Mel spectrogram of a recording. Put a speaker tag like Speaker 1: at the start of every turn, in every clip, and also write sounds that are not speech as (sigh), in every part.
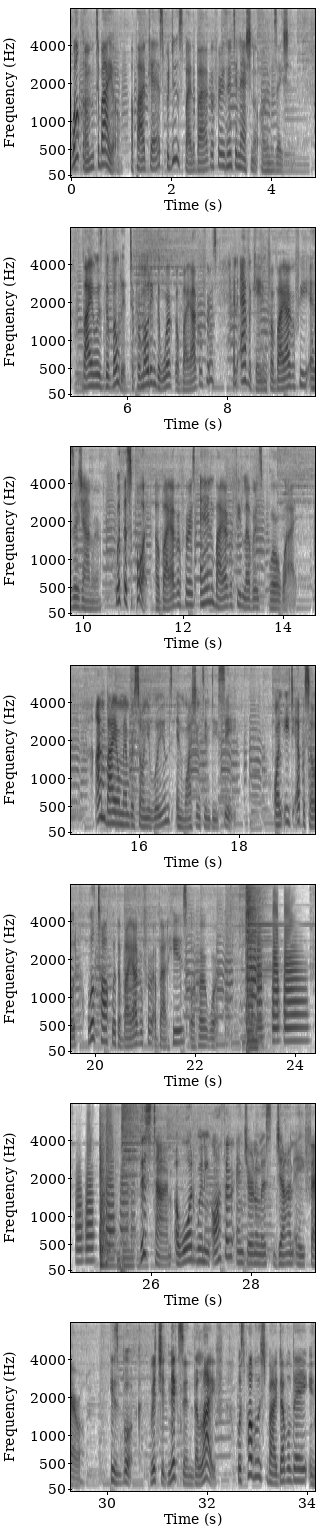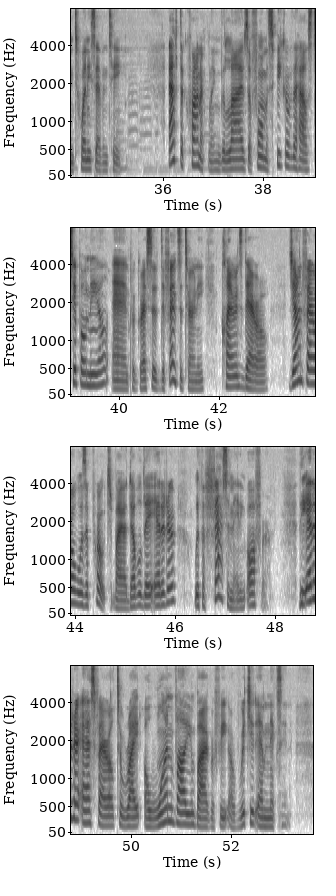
Speaker 1: Welcome to Bio, a podcast produced by the Biographers International Organization. Bio is devoted to promoting the work of biographers and advocating for biography as a genre, with the support of biographers and biography lovers worldwide. I'm Bio member Sonia Williams in Washington, D.C. On each episode, we'll talk with a biographer about his or her work. This time, award winning author and journalist John A. Farrell. His book, Richard Nixon The Life, was published by Doubleday in 2017. After chronicling the lives of former Speaker of the House Tip O'Neill and progressive defense attorney Clarence Darrow, John Farrell was approached by a Doubleday editor with a fascinating offer. The editor asked Farrell to write a one volume biography of Richard M. Nixon,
